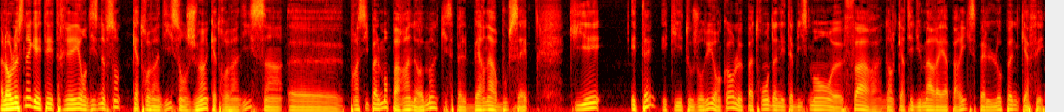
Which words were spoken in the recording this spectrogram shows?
Alors le SNEG a été créé en 1990, en juin 90, hein, euh, principalement par un homme qui s'appelle Bernard Bousset, qui est était et qui est aujourd'hui encore le patron d'un établissement euh, phare dans le quartier du Marais à Paris qui s'appelle l'Open Café.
